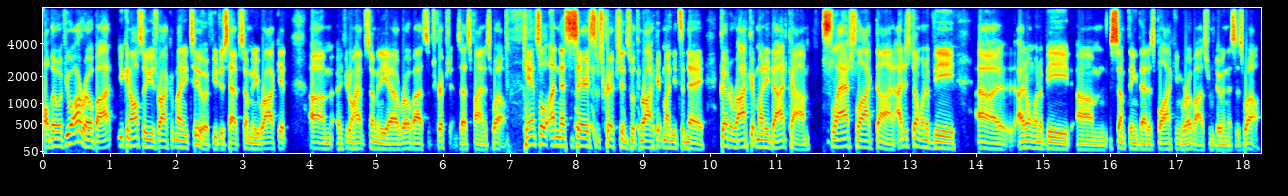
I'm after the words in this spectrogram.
Although, if you are a robot, you can also use Rocket Money too if you just have so many Rocket, um, if you don't have so many uh, robot subscriptions, that's fine as well. Cancel unnecessary subscriptions with Rocket Money today. Go to rocketmoney.com slash locked on. I just don't want to be uh, I don't want to be um, something that is blocking robots from doing this as well.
